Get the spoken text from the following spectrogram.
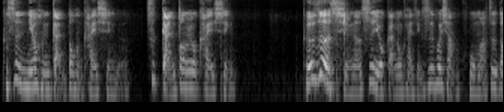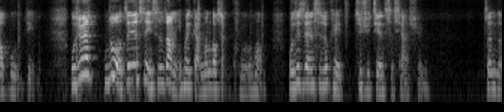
可是你又很感动很开心的，是感动又开心。可是热情呢，是有感动开心，可是会想哭吗？这倒不一定。我觉得如果这件事情是让你会感动到想哭的话，我觉得这件事就可以继续坚持下去。真的，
